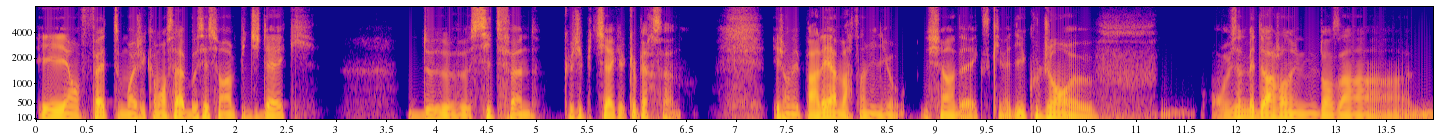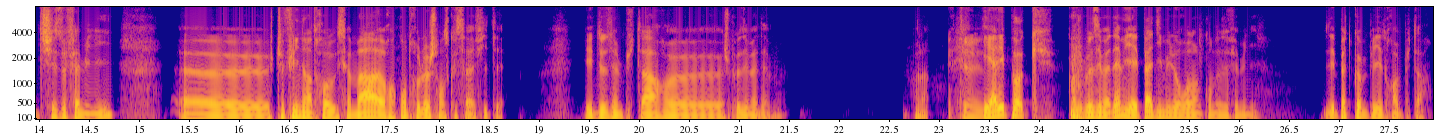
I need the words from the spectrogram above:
Et en fait, moi, j'ai commencé à bosser sur un pitch deck de seed fund que j'ai pitché à quelques personnes. Et j'en ai parlé à Martin Mignot, chez Index, qui m'a dit, écoute, Jean, euh, on vient de mettre de l'argent dans un, chez The Family. Euh, je te fais une intro à Oussama, rencontre-le, je pense que ça va fitter. Et deux semaines plus tard, euh, je posais madame. Voilà. Et à l'époque, quand j'ai posé madame, il n'y avait pas 10 000 euros dans le compte de The Family. Ils n'avaient pas de com payé trois ans plus tard.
